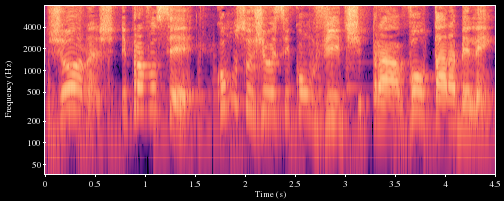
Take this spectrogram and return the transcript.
Jonas, e para você, como surgiu esse convite para voltar a Belém?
